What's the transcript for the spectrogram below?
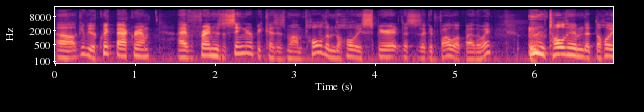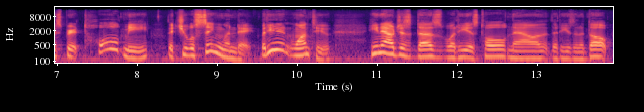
Uh, I'll give you a quick background. I have a friend who's a singer because his mom told him the Holy Spirit, this is a good follow up, by the way, told him that the Holy Spirit told me that you will sing one day, but he didn't want to. He now just does what he is told now that he's an adult.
